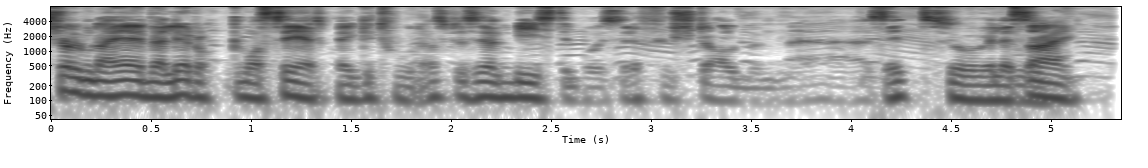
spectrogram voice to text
Selv om de er veldig rockebasert begge to, da, spesielt Beastie Boys i det første albumet sitt, så vil jeg si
